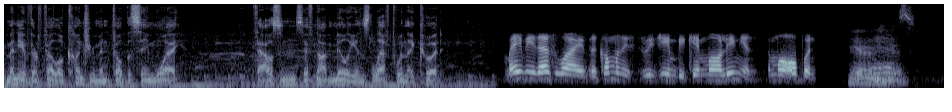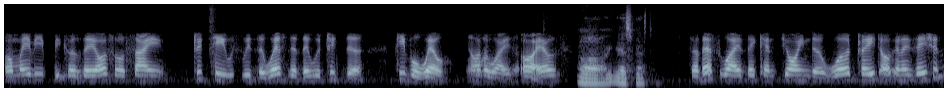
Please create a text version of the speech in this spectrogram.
many of their fellow countrymen felt the same way. Thousands, if not millions, left when they could. Maybe that's why the communist regime became more lenient, and more open. Yes. Or maybe because they also signed treaty with, with the West that they would treat the people well, otherwise, or else Uh, yes, Master. So that's why they can join the World Trade Organization,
